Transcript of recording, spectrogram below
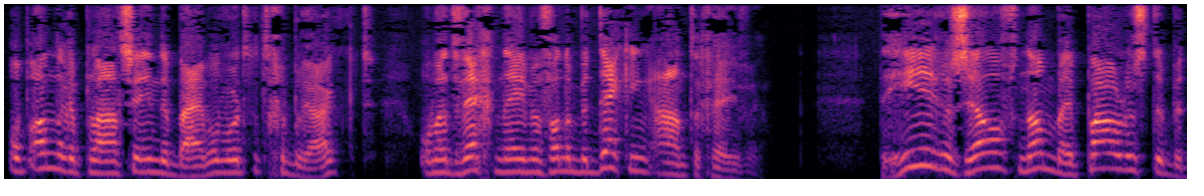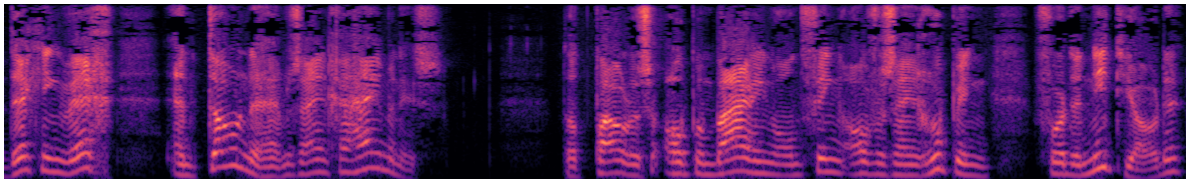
Op andere plaatsen in de Bijbel wordt het gebruikt om het wegnemen van een bedekking aan te geven. De Heere zelf nam bij Paulus de bedekking weg en toonde hem zijn geheimenis. Dat Paulus openbaringen ontving over zijn roeping voor de niet-Joden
